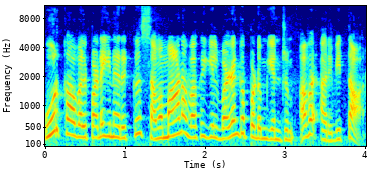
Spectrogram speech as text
ஊர்காவல் படையினருக்கு சமமான வகையில் வழங்கப்படும் என்றும் அவர் அறிவித்தார்.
